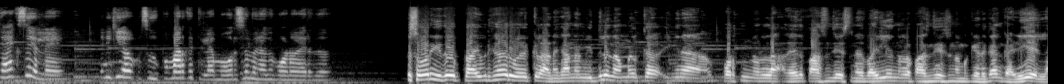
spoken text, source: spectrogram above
ടാക്സി അല്ലേ? എനിക്ക് സൂപ്പർ മാർക്കറ്റില്ല മോറിസം വരെ ഒന്ന് പോണമായിരുന്നു. സോറി ഇത് പ്രൈവറ്റ് ഹയർ വെഹിക്കിൾ ആണ്. കാരണം ഇതിൽ നമ്മൾക്ക് ഇങ്ങനെ പുറത്തുനിന്നുള്ള അതായത് പാസഞ്ചേഴ്സിന് വഴിയിൽ നിന്നുള്ള പാസഞ്ചേഴ്സിന് നമുക്ക് എടുക്കാൻ കഴിയില്ല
